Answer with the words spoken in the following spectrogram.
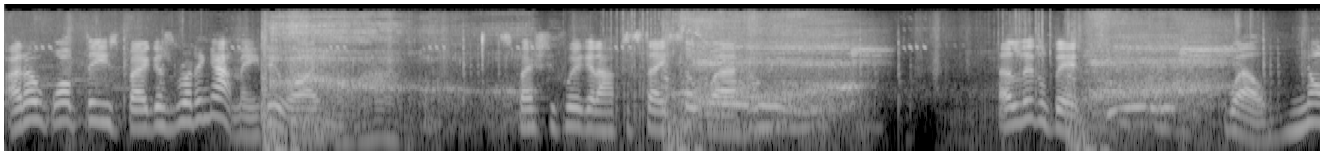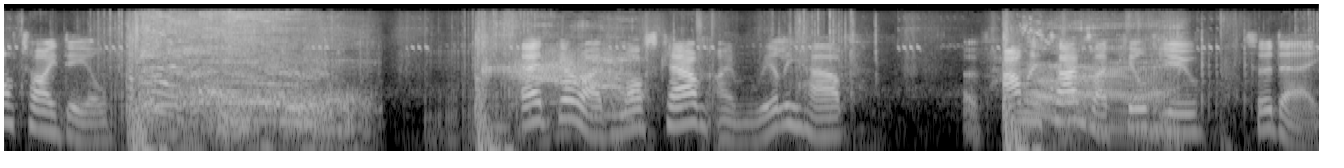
I don't want these beggars running at me, do I? Especially if we're going to have to stay somewhere a little bit, well, not ideal. Edgar, I've lost count, I really have, of how many times I've killed you today.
